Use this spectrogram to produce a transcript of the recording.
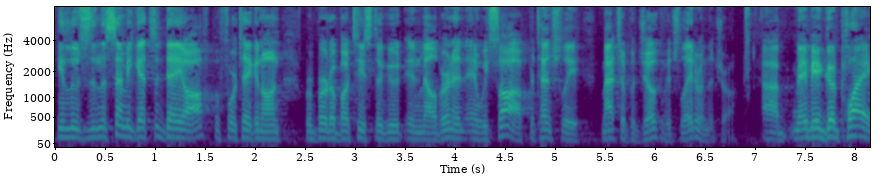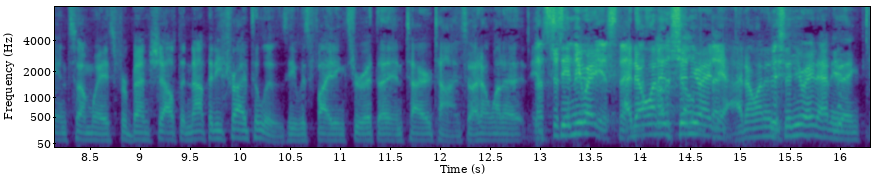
He loses in the semi, gets a day off before taking on Roberto Bautista Agut in Melbourne, and, and, we saw a potentially matchup with Djokovic later in the draw. Uh, maybe a good play in some ways for Ben Shelton. Not that he tried to lose; he was fighting through it the entire time. So I don't want to insinuate. Thing. I don't want to insinuate. Yeah, I don't want to insinuate anything.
